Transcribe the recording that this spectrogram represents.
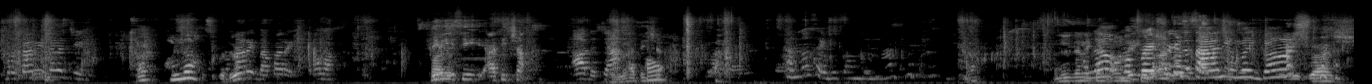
Pare na na, Jing. Hala. Pare ba, pare? Awa. Dili si Ate Cha. Ah, da siya. Ate Cha. Ano sa ibutang din ha? Nalilinig Hello, ma-pressure na tani. Oh my gosh. Gosh.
